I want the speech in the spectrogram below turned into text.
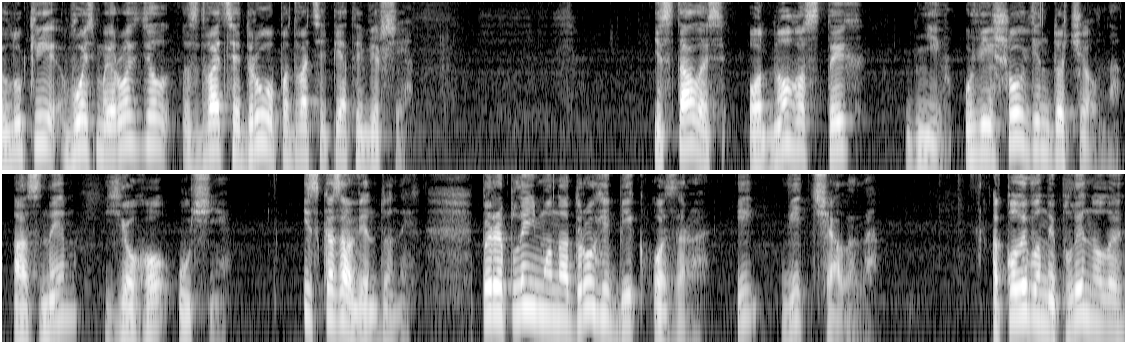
Луки, 8 розділ з 22 по 25 вірші. І сталося одного з тих днів. Увійшов він до човна, а з ним його учні. І сказав він до них: переплиньмо на другий бік озера, і відчалили. А коли вони плинули,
